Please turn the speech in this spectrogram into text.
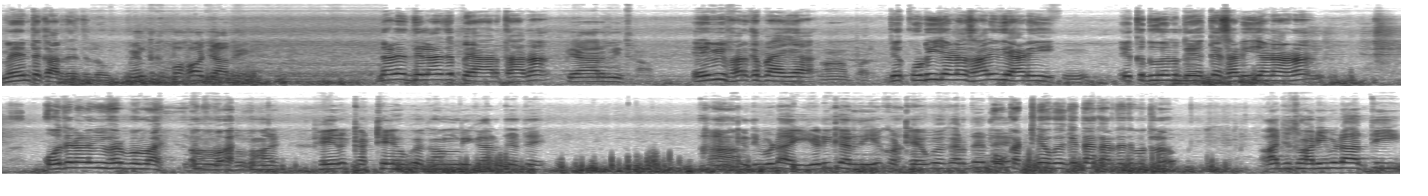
ਮਿਹਨਤ ਕਰਦੇ ਤੇ ਲੋਕ। ਮਿਹਨਤ ਬਹੁਤ ਜ਼ਿਆਦਾ। ਨਾਲੇ ਦਿਲਾਂ 'ਚ ਪਿਆਰ ਥਾ ਨਾ। ਪਿਆਰ ਵੀ ਥਾ। ਇਹ ਵੀ ਫ਼ਰਕ ਪੈ ਗਿਆ। ਹਾਂ ਪਰ ਜੇ ਕੁੜੀ ਜਾਣਾ ਸਾਰੀ ਦਿਹਾੜੀ। ਇੱਕ ਦੂਏ ਨੂੰ ਦੇਖ ਕੇ ਸੜੀ ਜਾਣਾ ਹਨਾ। ਉਹਦੇ ਨਾਲ ਵੀ ਫਿਰ ਬਿਮਾਰੀ ਬਿਮਾਰੀ- ਫਿਰ ਇਕੱਠੇ ਹੋ ਕੇ ਕੰਮ ਵੀ ਕਰਦੇ ਤੇ ਹਾਂ। ਕਣਕ ਦੀ ਵਢਾਈ ਜਿਹੜੀ ਕਰਨੀ ਹੈ ਇਕੱਠੇ ਹੋ ਕੇ ਕਰਦੇ ਉਹ ਤੇ ਇਕੱਠੇ ਹੋ ਕੇ ਕਿੱਦਾਂ ਕਰਦੇ ਤੇ ਮਤਲਬ? ਅੱਜ ਤੁਹਾਡੀ ਵਢਾਤੀ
